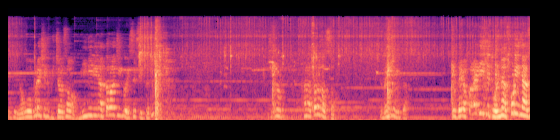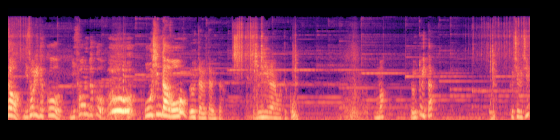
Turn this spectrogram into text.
이렇게 요거 후레쉬를 비춰서 미닐이나 떨어진 거 있을 수 있거든? 지금 하나 떨어졌어. 왼쪽에 있다. 내가 빨리 이렇게 돌면 소리 나서 이 소리 듣고 이 소음 듣고 헉! 오신다고? 여기 있다 여기 있다 여기 있다. 미닐이라는 거 듣고. 엄마 여기 또 있다? 그치 그치? 에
